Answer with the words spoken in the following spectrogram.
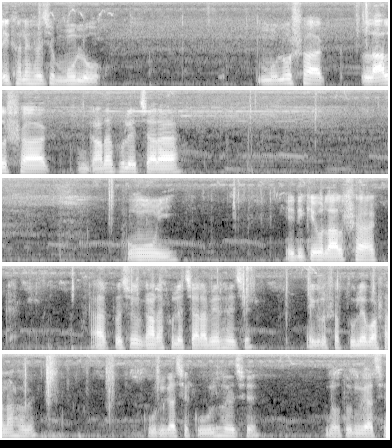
এখানে হয়েছে মূলো। মূলো শাক লাল শাক গাঁদা ফুলের চারা, পুঁই, এদিকেও লাল শাক, আর প্রচুর গাঁদা ফুলের চারা বের হয়েছে। এগুলো সব তুলে বসানো হবে। কুল গাছে কুল হয়েছে, নতুন গাছে।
